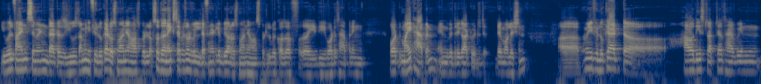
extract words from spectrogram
you will find cement that is used. I mean, if you look at Osmania Hospital, so the next episode will definitely be on Osmania Hospital because of the, the what is happening, what might happen in with regard to its de- demolition. Uh, I mean, if you look at uh, how these structures have been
